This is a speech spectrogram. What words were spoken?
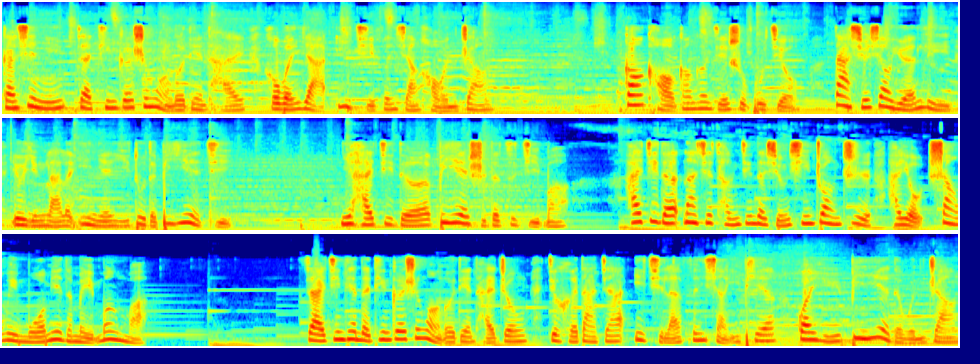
感谢您在听歌声网络电台和文雅一起分享好文章。高考刚刚结束不久，大学校园里又迎来了一年一度的毕业季。你还记得毕业时的自己吗？还记得那些曾经的雄心壮志，还有尚未磨灭的美梦吗？在今天的听歌声网络电台中，就和大家一起来分享一篇关于毕业的文章。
